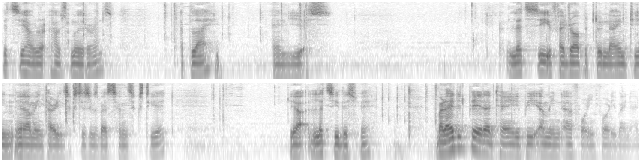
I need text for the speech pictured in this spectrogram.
Let's see how, how smooth it runs. Apply and yes let's see if I drop it to 19 yeah, I mean 1366 by 768 yeah let's see this way. But I did play it at 1080p I mean uh, 1440 by 9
